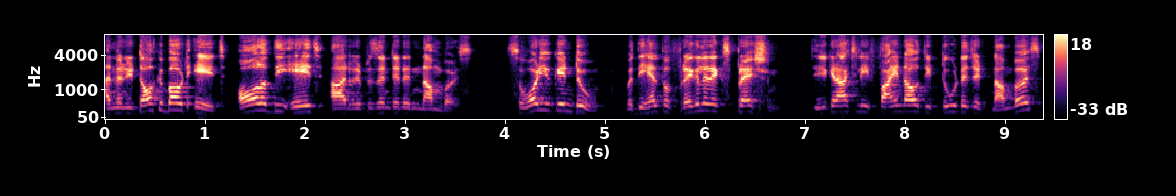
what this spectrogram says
And when we talk about age, all of the age are represented in numbers. So what you can do with the help of regular expression, you can actually find out the two digit numbers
